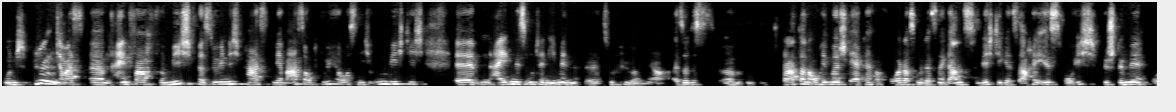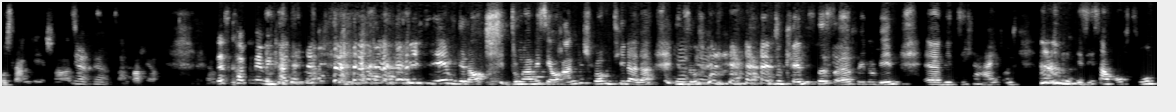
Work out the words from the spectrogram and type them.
Und was ähm, einfach für mich persönlich passt, mir war es auch durchaus nicht unwichtig, äh, ein eigenes Unternehmen äh, zu führen. Ja. Also das äh, trat dann auch immer stärker hervor, dass mir das eine ganz wichtige Sache ist, wo ich bestimme, wo es lang geht. Also ja, ja. einfach, ja. Das kommt mir bekannt vor. Eben, genau. Darum habe ich sie auch angesprochen, Tina. Ne? Insofern, du kennst das äh, Phänomen äh, mit Sicherheit. Und es ist auch oft so,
